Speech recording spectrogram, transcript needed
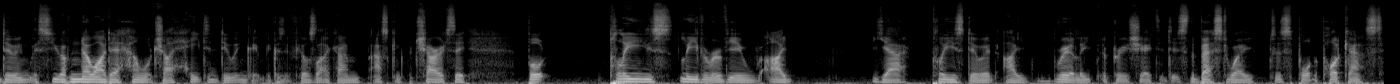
doing this. You have no idea how much I hate doing it because it feels like I'm asking for charity. But please leave a review. I, yeah, please do it. I really appreciate it. It's the best way to support the podcast.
